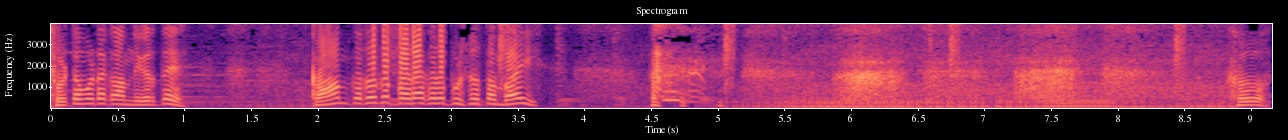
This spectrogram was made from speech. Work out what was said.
छोटा मोटा काम नहीं करते? काम करो तो बड़ा करो, पुरुषोत्तम भाई। हो।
